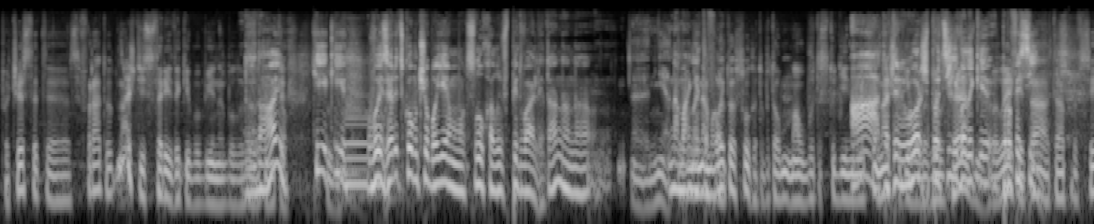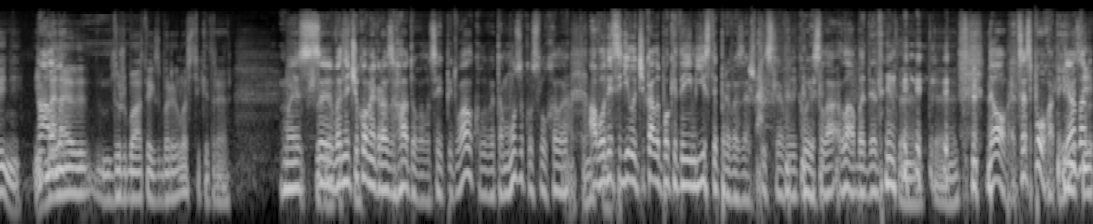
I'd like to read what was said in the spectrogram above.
почистити, цифрати. Знаєш, ті старі такі бобіни були. Знаю. Тих- Ті, які ви з Грицьком Чубаєм слухали в підвалі, та? На, на... Е, Ні, На ми не могли то слухати, бо то мав бути студійний А, то ти говориш про ці великі професійні. Так, та, професійні. І Ну, в але мене дуже багато їх збереглось, тільки треба. Ми з Венечуком якраз згадували цей підвал, коли ви там музику слухали. А, так, вони сиділи, чекали, поки ти їм їсти привезеш після якоїсь ла- лабеди. Так, так. Добре, це спогади. Я зараз,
